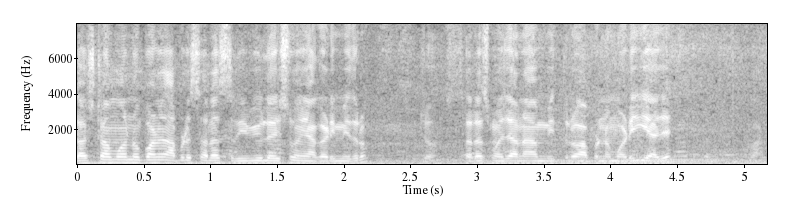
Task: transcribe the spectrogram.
કસ્ટમરનો પણ આપણે સરસ રિવ્યૂ લઈશું અહીંયા આગળ મિત્રો. જો, સરસ મજાના મિત્રો આપણને મળી ગયા છે વાહ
